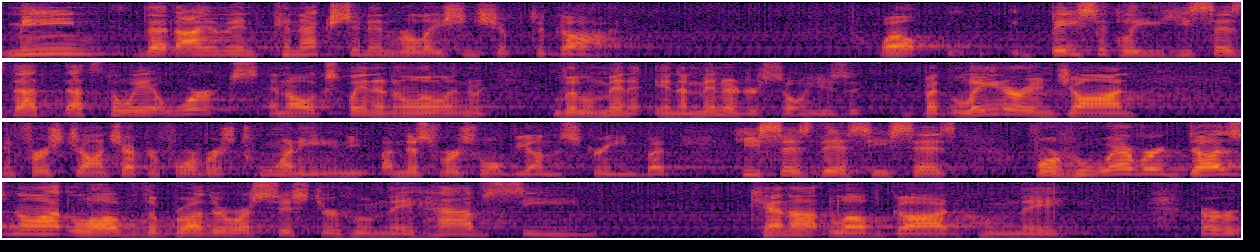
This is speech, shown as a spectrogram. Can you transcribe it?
mean that I am in connection and relationship to God? Well, basically, he says that that's the way it works, and I'll explain it in a little, in a little minute, in a minute or so. He's, but later in John, in 1 John chapter 4, verse 20, and, he, and this verse won't be on the screen, but he says this. He says, For whoever does not love the brother or sister whom they have seen cannot love God whom they, or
